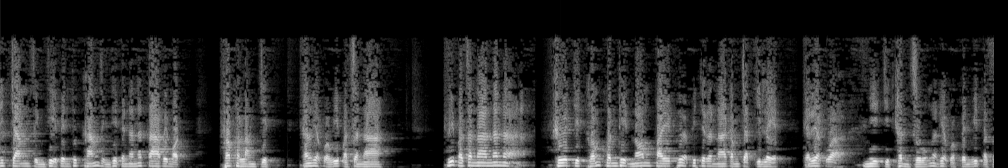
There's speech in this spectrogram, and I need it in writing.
นิจจังสิ่งที่เป็นทุกขังสิ่งที่เป็นอนัตตาไปหมด เพราะพลังจิตท่านเรียกว่าวิปัสสนา วิปัสสนานั้นน่ะคือจิตของคนที่น้อมไปเพื่อพิจารณากำจัดกิเลสจะเรียกว่ามีจิตขั้นสูงเรียกว่าเป็นวิปัสส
